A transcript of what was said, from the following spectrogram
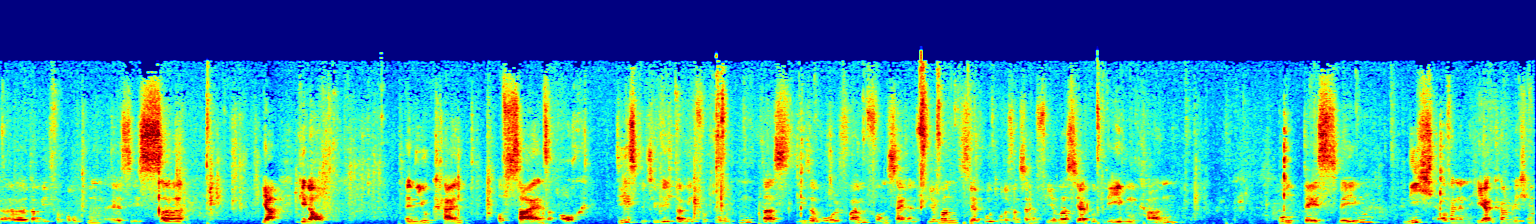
äh, damit verbunden. Es ist, äh, ja, genau, a new kind of science auch diesbezüglich damit verbunden, dass dieser Wolfram von seinen Firmen sehr gut oder von seiner Firma sehr gut leben kann und deswegen nicht auf einen herkömmlichen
